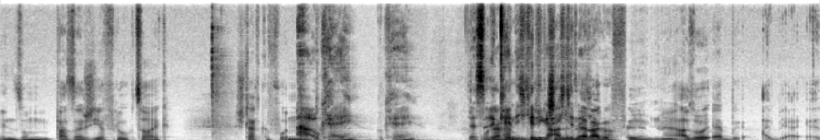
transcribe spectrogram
in so einem Passagierflugzeug stattgefunden Ah, hat. okay, okay. Das, äh, kenn, ich kenne die da Geschichte alle selber nicht. gefilmt. Ne? Also äh, äh, äh,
